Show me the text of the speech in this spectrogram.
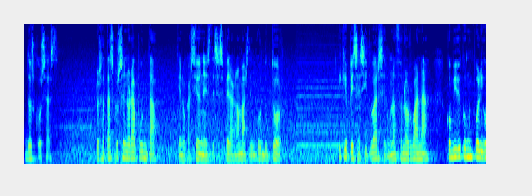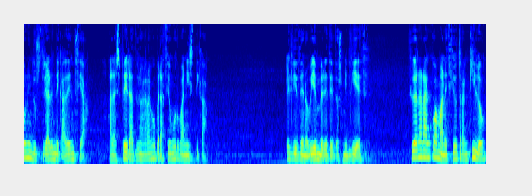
dos cosas. Los atascos en hora punta, que en ocasiones desesperan a más de un conductor, y que pese a situarse en una zona urbana, convive con un polígono industrial en decadencia, a la espera de una gran operación urbanística. El 10 de noviembre de 2010, Ciudad Naranco amaneció tranquilo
